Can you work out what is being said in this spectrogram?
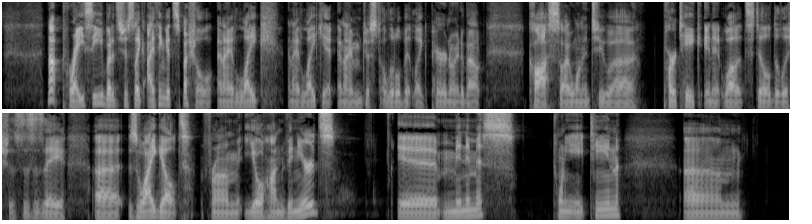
not pricey but it's just like I think it's special and I like and I like it and I'm just a little bit like paranoid about costs so I wanted to uh partake in it while it's still delicious. This is a uh, Zweigelt from Johan Vineyards, uh, Minimus 2018. Um,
